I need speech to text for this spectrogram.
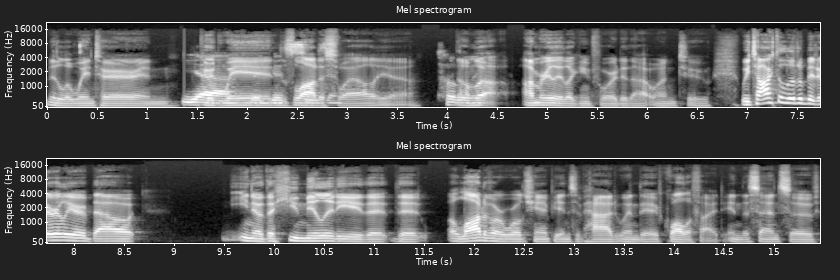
Middle of winter and Yeah, good winds, good a lot of swell. Yeah. totally. I'm, uh, I'm really looking forward to that one too. We talked a little bit earlier about you know the humility that that a lot of our world champions have had when they've qualified in the sense of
